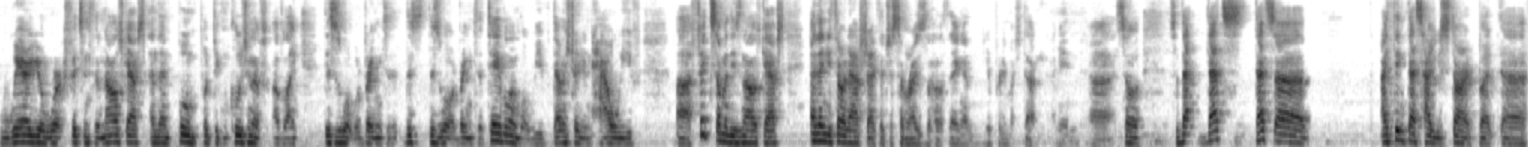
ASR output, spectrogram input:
where your work fits into the knowledge gaps, and then boom, put the conclusion of, of like this is what we're bringing to the, this this is what we're bringing to the table and what we've demonstrated and how we've uh, fixed some of these knowledge gaps. And then you throw an abstract that just summarizes the whole thing and you're pretty much done. I mean uh, so so that that's that's uh i think that's how you start but uh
